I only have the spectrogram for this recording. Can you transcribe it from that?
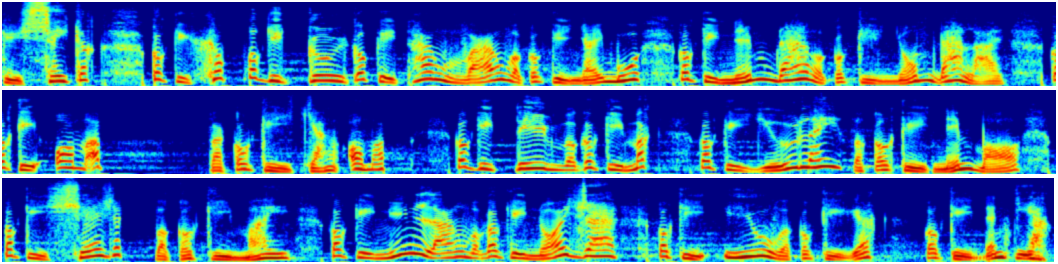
kỳ xây cắt có kỳ khóc có kỳ cười có kỳ than vãn và có kỳ nhảy múa có kỳ ném đá và có kỳ nhóm đá lại có kỳ ôm ấp và có kỳ chẳng ôm ấp có kỳ tìm và có kỳ mất có kỳ giữ lấy và có kỳ ném bỏ có kỳ xé rách và có kỳ may có kỳ nín lặng và có kỳ nói ra có kỳ yêu và có kỳ gắt có kỳ đánh giặc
